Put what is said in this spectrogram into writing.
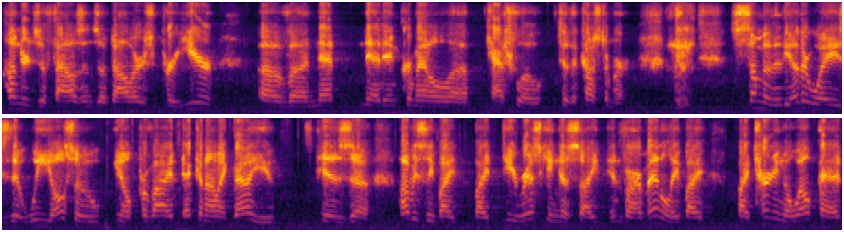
hundreds of thousands of dollars per year of uh, net net incremental uh, cash flow to the customer. Some of the other ways that we also, you know, provide economic value is uh, obviously by, by de-risking a site environmentally by by turning a well pad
